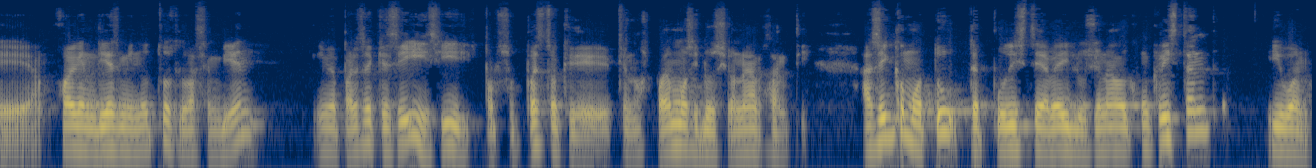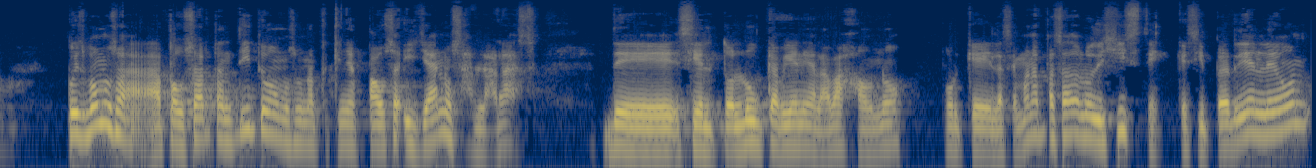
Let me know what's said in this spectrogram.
eh, jueguen 10 minutos, lo hacen bien. Y me parece que sí, sí, por supuesto que, nos podemos ilusionar, Santi. Así como tú te pudiste haber ilusionado con Cristant, y bueno, pues vamos a, a pausar tantito, vamos a una pequeña pausa y ya nos hablarás de si el Toluca viene a la baja o no, porque la semana pasada lo dijiste, que si perdía en León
